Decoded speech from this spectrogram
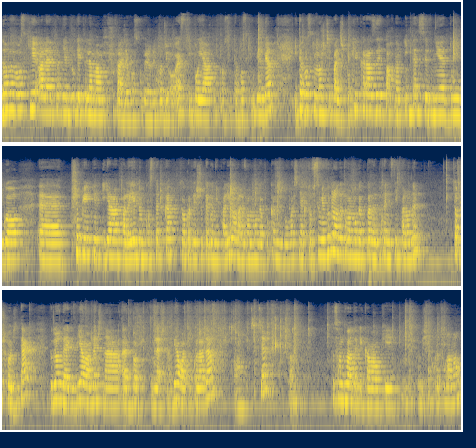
nowe woski, ale pewnie drugie tyle mam w szufladzie wosków, jeżeli chodzi o Esti, bo ja po prostu te woski uwielbiam. I te woski możecie palić po kilka razy, pachną intensywnie, długo, e, przepięknie. Ja palę jedną kosteczkę, to akurat jeszcze tego nie paliłam, ale Wam mogę pokazać, bo właśnie jak to w sumie wygląda, to Wam mogę pokazać, bo ten jest niepalony. To przychodzi tak. Wygląda jak biała mleczna, e, mleczna, biała czekolada. O, widzicie? To, to są dwa takie kawałki, to mi się akurat łamał.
